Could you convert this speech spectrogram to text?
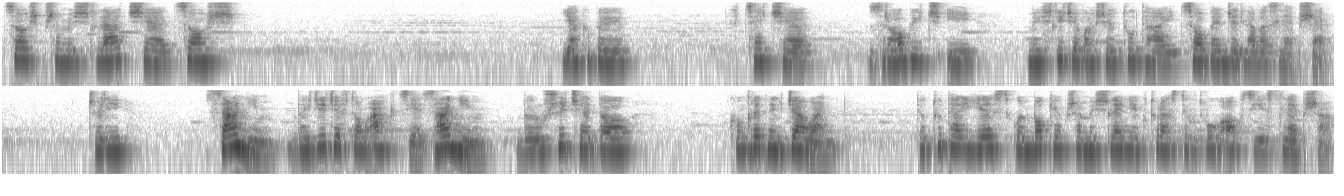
coś przemyślacie, coś jakby chcecie zrobić i myślicie właśnie tutaj, co będzie dla Was lepsze. Czyli zanim wejdziecie w tą akcję, zanim wyruszycie do konkretnych działań, to tutaj jest głębokie przemyślenie, która z tych dwóch opcji jest lepsza.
